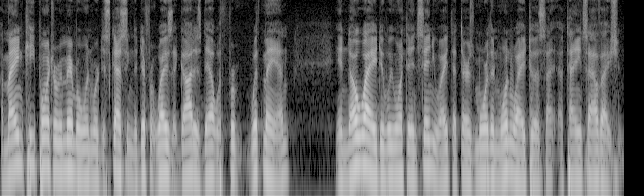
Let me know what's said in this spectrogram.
a main key point to remember when we're discussing the different ways that God has dealt with, with man, in no way do we want to insinuate that there's more than one way to attain salvation.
